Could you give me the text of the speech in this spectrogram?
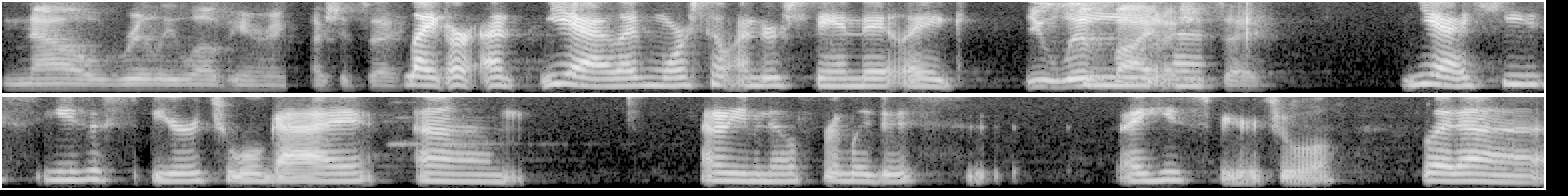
now really love hearing? I should say. Like or uh, yeah, like more so understand it. Like you live he, by it. I uh, should say. yeah he's he's a spiritual guy um i don't even know if religious uh, he's spiritual but uh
